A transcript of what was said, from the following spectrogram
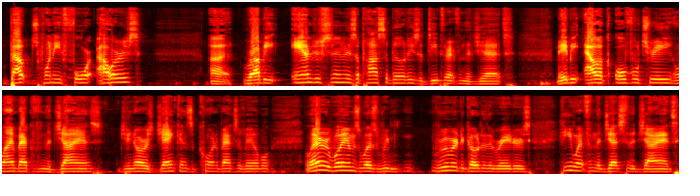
about 24 hours. Uh, Robbie Anderson is a possibility. He's a deep threat from the Jets. Maybe Alec Ogletree, linebacker from the Giants. Janoris Jenkins, the cornerback's available. Leonard Williams was re- rumored to go to the Raiders. He went from the Jets to the Giants.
